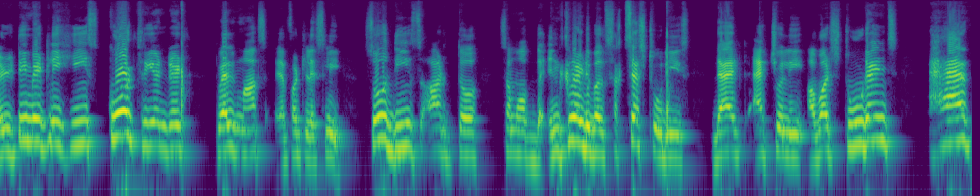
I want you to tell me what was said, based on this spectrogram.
ultimately he scored 312 marks effortlessly. So these are the some of the incredible success stories that actually our students have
